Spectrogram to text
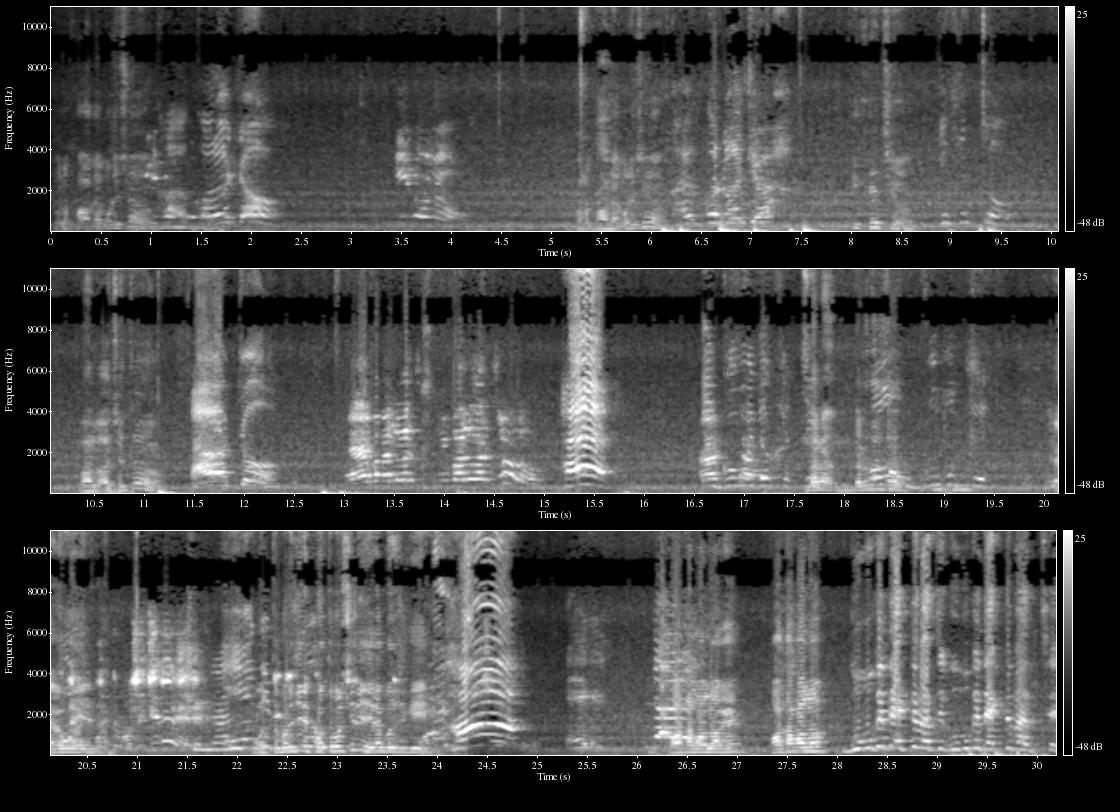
বলো খাওয়া দাওয়া করেছ? বলো খাওয়া দাওয়া করেছ কি খেয়েছো? ভালো আছো তো? হ্যাঁ বলে পড়তে বলেছিলি এটা বলছি কি? কথা বলো আগে কথা বলো। গুবুকে দেখতে পাচ্ছে গুবুকে দেখতে পাচ্ছে।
